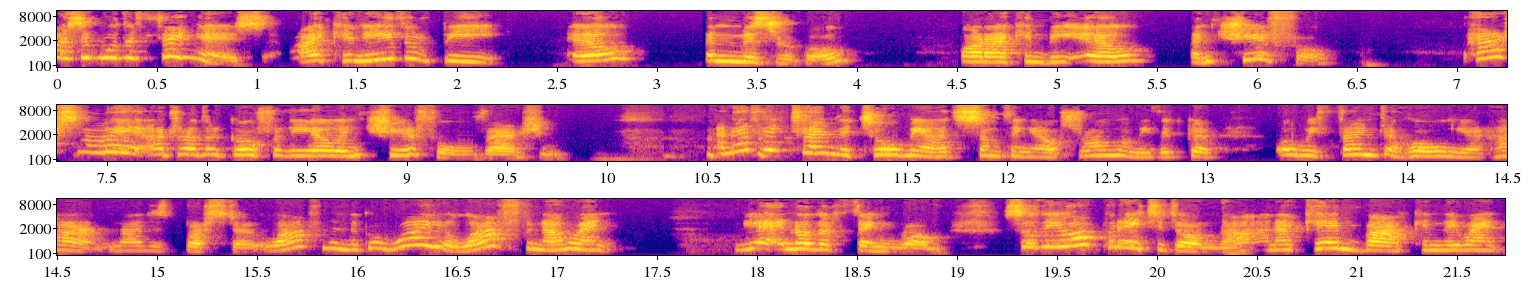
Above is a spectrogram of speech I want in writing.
I said, "Well, the thing is, I can either be ill and miserable, or I can be ill and cheerful. Personally, I'd rather go for the ill and cheerful version." And every time they told me I had something else wrong with me, they'd go, Oh, we found a hole in your heart. And I just burst out laughing. And they go, Why are you laughing? I went, Yet another thing wrong. So they operated on that. And I came back and they went,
